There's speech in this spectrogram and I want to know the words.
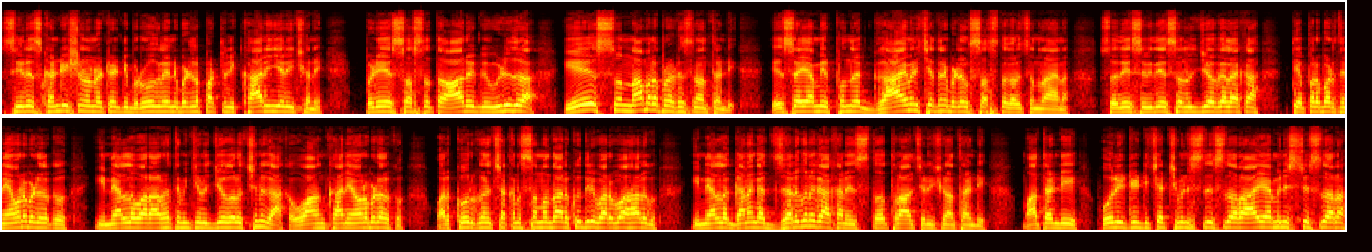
సీరియస్ కండిషన్ ఉన్నటువంటి రోగులైన బిడ్డల పట్ల కార్యం జరిగించుకొని ఇప్పుడే స్వస్థత ఆరోగ్యం విడుదల ఏ సున్నామలు ప్రకటిస్తున్నాం ఏసయ్య మీరు పొందిన గాయమని చేతని బిడ్డలకు స్వస్థత కలుగుతుంది ఆయన స్వదేశ విదేశాలు లేక లేక తిప్పబడుతున్న ఎవరి బిడ్డలకు ఈ నెలలో వారు అర్హత మించిన ఉద్యోగాలు వచ్చును గాక వాహం కాని ఎవరి బిడ్డలకు వారు కోరుకున్న చక్కని సంబంధాలు కుదిరి వారి వివాహాలకు ఈ నెలలో ఘనంగా జరుగును గాక అని స్తోత్రాలు చెల్లించిన తండ్రి. మా తండ్రి హోలీ ట్వంటీ చర్చ్ మినిస్ట్రీస్ ద్వారా ఆయా మినిస్ట్రీస్ ద్వారా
